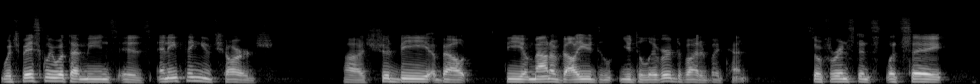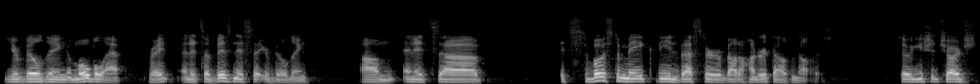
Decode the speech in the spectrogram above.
which basically what that means is anything you charge uh, should be about the amount of value you deliver divided by 10. So, for instance, let's say you're building a mobile app, right? And it's a business that you're building, um, and it's uh, it's supposed to make the investor about $100,000. So you should charge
